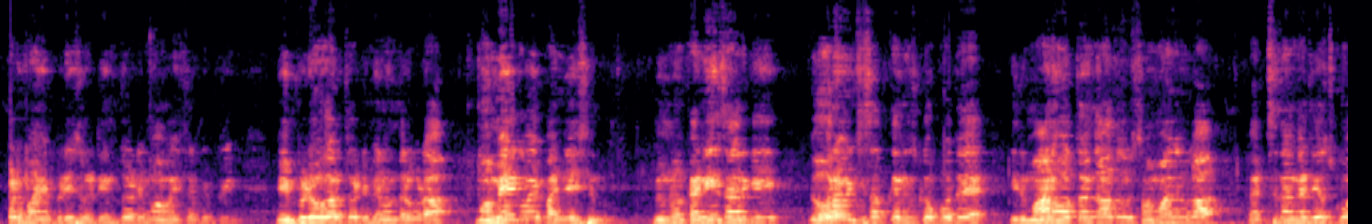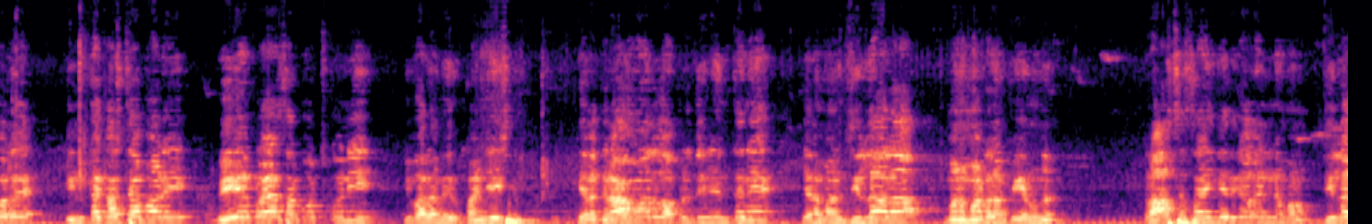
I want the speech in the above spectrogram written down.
ఇక్కడ మా ఎంపీడీసీల టీం తోటి మా వైఎస్ఆర్పీ ఎంపీడీఓ గారితో మీరు అందరూ కూడా మమేకమై పనిచేసింది మిమ్మల్ని కనీసానికి గౌరవించి సత్కరించుకోకపోతే ఇది మానవత్వం కాదు సమాజంలో ఖచ్చితంగా చేసుకోవాలి. ఇంత కష్టపడి వేరే ప్రయాసాలు కొట్టుకొని ఇవాళ మీరు పనిచేసింది. ఇలా గ్రామాలు అభివృద్ధి ఎంతనే ఇలా మన జిల్లాల మన మండలం పేరున్నది. రాష్ట్ర స్థాయికి ఎదగగలిగినాం మనం జిల్లా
